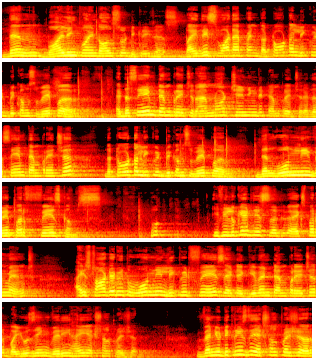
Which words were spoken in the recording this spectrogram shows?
then boiling point also decreases. By this what happened? The total liquid becomes vapor at the same temperature. I am not changing the temperature. At the same temperature, the total liquid becomes vapor, then only vapor phase comes. If you look at this uh, experiment, I started with only liquid phase at a given temperature by using very high external pressure. When you decrease the external pressure,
